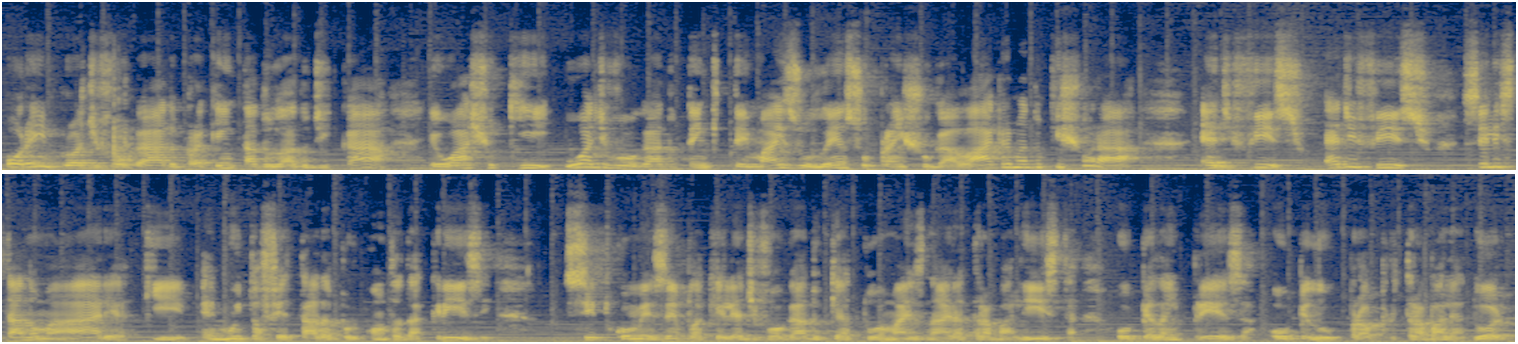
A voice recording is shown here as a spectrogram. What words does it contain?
Porém, para o advogado, para quem está do lado de cá, eu acho que o advogado tem que ter mais o lenço para enxugar lágrima do que chorar. É difícil? É difícil. Se ele está numa área que é muito afetada por conta da crise, Cito como exemplo aquele advogado que atua mais na área trabalhista, ou pela empresa, ou pelo próprio trabalhador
